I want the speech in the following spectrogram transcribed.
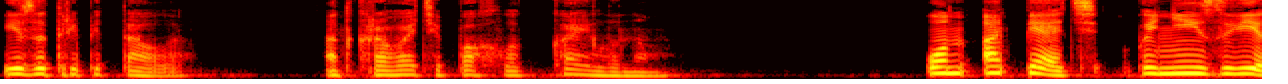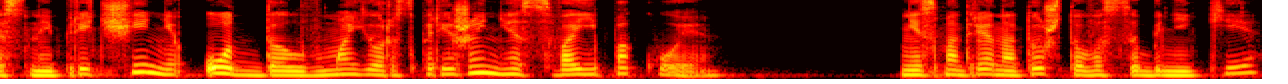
и затрепетала — от кровати пахло Кайлоном. Он опять по неизвестной причине отдал в мое распоряжение свои покои. Несмотря на то, что в особняке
